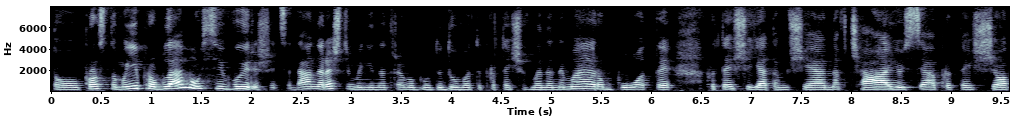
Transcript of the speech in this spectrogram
то просто мої проблеми усі вирішаться. Да? Нарешті мені не треба буде думати про те, що в мене немає роботи, про те, що я там ще навчаюся, про те, що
